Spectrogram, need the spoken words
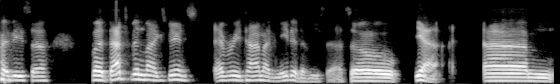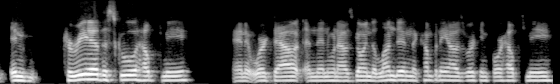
my visa. But that's been my experience every time i've needed a visa. So yeah um, in korea the school helped me and it worked out. And then when i was going to london the company i was working for helped me.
